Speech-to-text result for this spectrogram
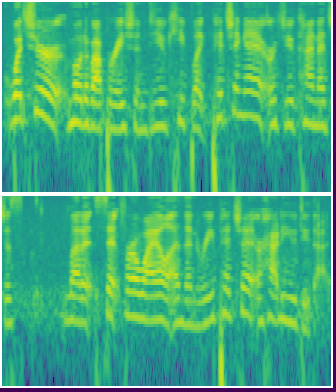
what's your mode of operation? Do you keep like pitching it, or do you kind of just let it sit for a while and then repitch it, or how do you do that?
